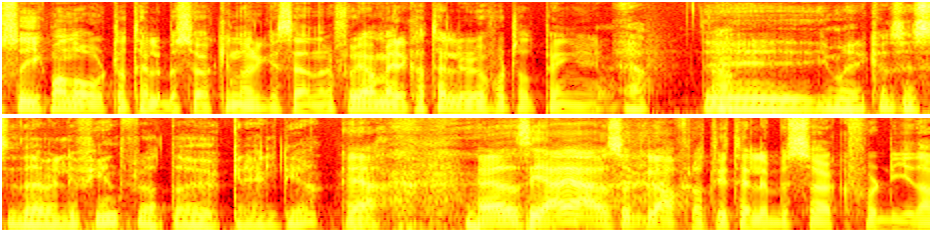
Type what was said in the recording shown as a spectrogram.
Og så gikk man over til å telle besøk i Norge senere, for i Amerika teller du jo fortsatt penger. Ja, det, ja. I Amerika syns de det er veldig fint, for da øker det hele tida. Ja. Altså, jeg er jo så glad for at vi teller besøk, fordi da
